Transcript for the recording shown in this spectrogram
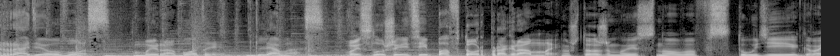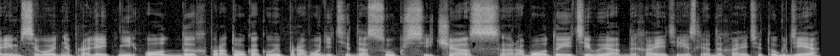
Радио ВОЗ. Мы работаем для вас. Вы слушаете повтор программы. Ну что же, мы снова в студии. Говорим сегодня про летний отдых, про то, как вы проводите досуг сейчас. Работаете вы, отдыхаете. Если отдыхаете, то где?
